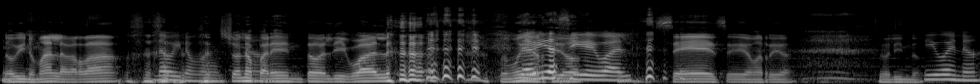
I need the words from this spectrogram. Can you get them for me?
No vino mal, la verdad. No vino mal. Yo no, paré en todo el día igual. Fue muy la vida sigue igual. sí, sí, vamos arriba. Estuvo lindo. Y bueno,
